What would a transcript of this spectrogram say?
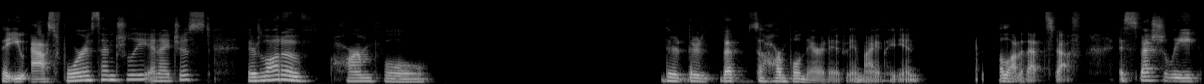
that you ask for essentially. And I just, there's a lot of harmful, there, there's, that's a harmful narrative, in my opinion. A lot of that stuff, especially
